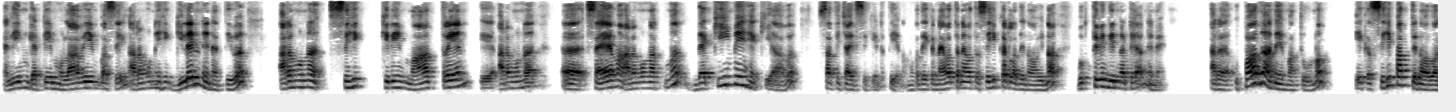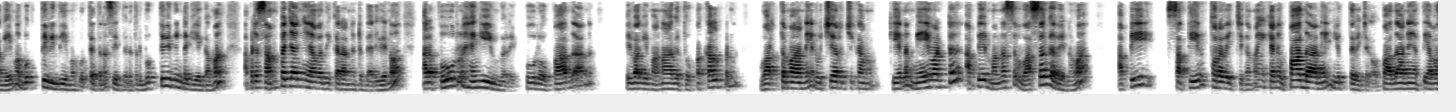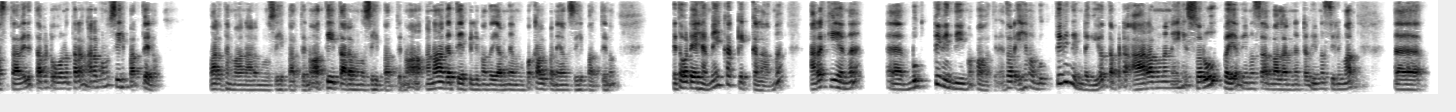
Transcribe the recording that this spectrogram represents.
ඇලීම් ගැටීම් මුලා වශයෙන් අරමුණෙහි ගිලෙන්නේ නැතිව අරමුණ සිහි කිරීම මාත්‍රයෙන් ඒ අරමුණ සෑම අරමුණක්ම දැකීමේ හැකියාව සතිචෛතසිකයට තියෙනවා. මොකද ඒක නැවත නැවත සිහි කරලා දෙනවා විනා භුක්ති විඳින්නට යන්නේ නැහැ. අර උපාදානයේ මතු වුණොත් ඒක සිහිපත් වෙනවා වගේම භුක්ති විඳීමකුත් එතන සිද්ධ වෙනවා. ඒතර භුක්ති විඳින්න ගිය ගමන් අපිට සම්පජඤ්ඤය අවදි කරන්නට බැරි වෙනවා. අර పూర్ව හැඟීම් වලින්, పూర్ව උපාදාන, ඒ වගේම අනාගත උපකල්පන, වර්තමානයේ රුචි අරුචිකම් කියන මේවට අපේ මනස වසඟ වෙනවා. අපි සතියෙන් තොර වෙච්ච ගමන්, ඒ කියන්නේ උපාදානයෙන් යුක්ත වෙච්ච ගමන්. උපාදානයේ ඇති අවස්ථාවේදීත් අපට ඕන තරම් අරමුණු සිහිපත් වෙනවා. වර්තමාන අරමුණු සිහිපත් වෙනවා අතීත අරමුණු සිහිපත් වෙනවා අනාගතය පිළිබඳ යම් යම් උපකල්පනයන් සිහිපත් වෙනවා එතකොට මේ හැම එකක් එක්කලාම අර කියන භුක්ති විඳීම පවතිනවා. එතකොට එහෙම භුක්ති විඳින්න ගියොත් අපට ආරම්මණයෙහි ස්වરૂපය විමසා බලන්නට විමසිලිමත්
